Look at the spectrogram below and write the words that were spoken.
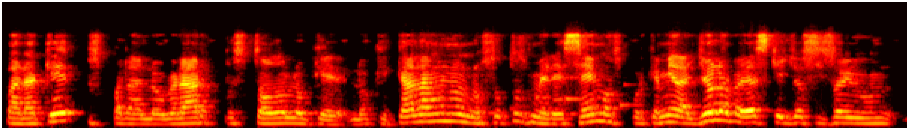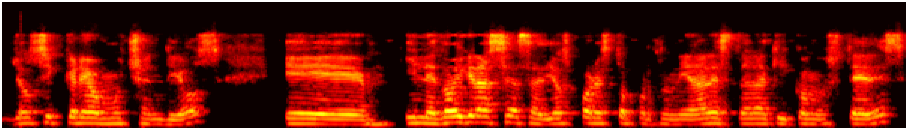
¿Para qué? Pues para lograr pues todo lo que, lo que cada uno de nosotros merecemos. Porque mira, yo la verdad es que yo sí soy un, yo sí creo mucho en Dios eh, y le doy gracias a Dios por esta oportunidad de estar aquí con ustedes.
